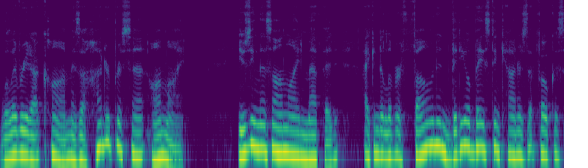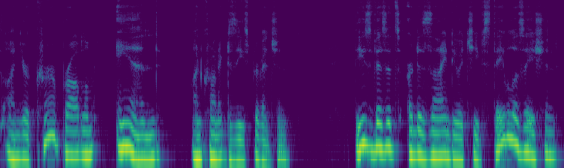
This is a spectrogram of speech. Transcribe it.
Wellevry.com, is 100% online. Using this online method, I can deliver phone and video based encounters that focus on your current problem and on chronic disease prevention. These visits are designed to achieve stabilization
